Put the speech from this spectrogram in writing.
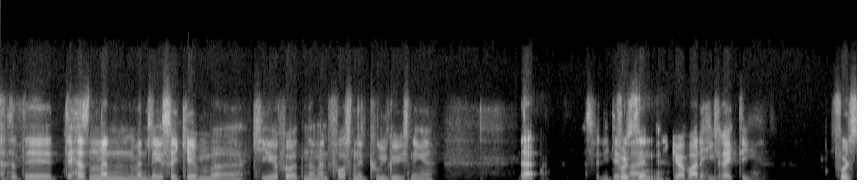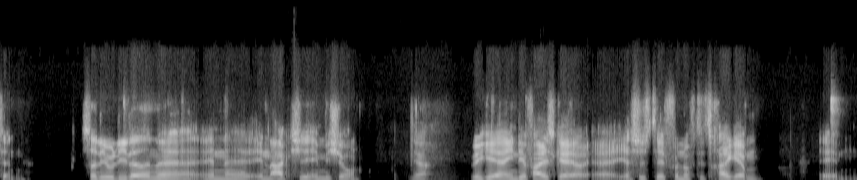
Altså det, det er sådan, man, man læser igennem og kigger på det, når man får sådan lidt kuldegysninger. Ja. Altså, fordi det er bare, Fuldstændig. de gør bare det helt rigtigt. Fuldstændig. Så er de jo lige lavet en, øh, en, øh, en aktieemission. Ja. Hvilket jeg egentlig faktisk er, jeg synes, det er et fornuftigt træk af dem. Øhm,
